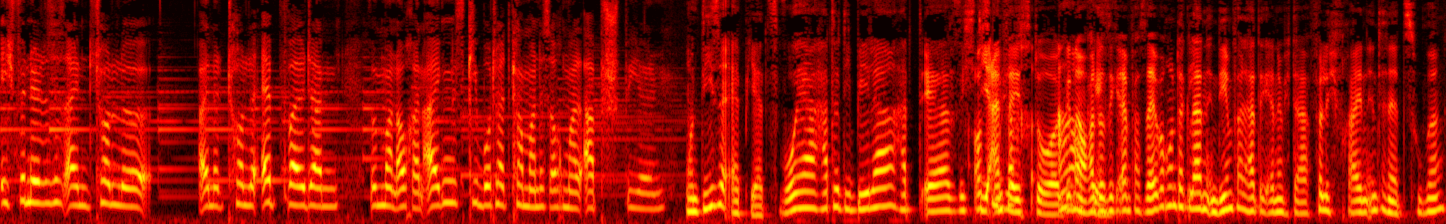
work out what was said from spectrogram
Ich finde, das ist eine tolle eine tolle App, weil dann, wenn man auch ein eigenes Keyboard hat, kann man es auch mal abspielen. Und diese App jetzt, woher hatte die Bela? Hat er sich Aus die dem einfach Play Store, ah, genau, okay. hat er sich einfach selber runtergeladen. In dem Fall hatte er nämlich da völlig freien Internetzugang.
